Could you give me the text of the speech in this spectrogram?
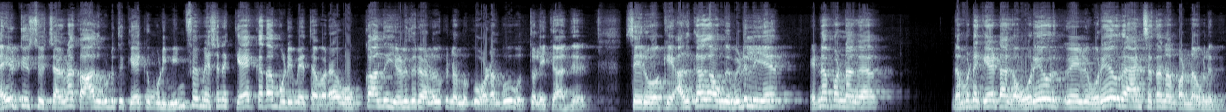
லைவ் டெஸ்ட் வச்சாங்கன்னா காது கொடுத்து கேட்க முடியும். இன்ஃபர்மேஷனை கேட்க தான் முடியுமே தவிர உட்காந்து எழுதுற அளவுக்கு நமக்கு உடம்பு ஒத்துழைக்காது. சரி ஓகே அதுக்காக அவங்க விடலையே. என்ன பண்ணாங்க? நம்மகிட்ட கேட்டாங்க. ஒரே ஒரு கேள்வி ஒரே ஒரு ஆன்சர் தான் நான் பண்ணேன் அவங்களுக்கு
